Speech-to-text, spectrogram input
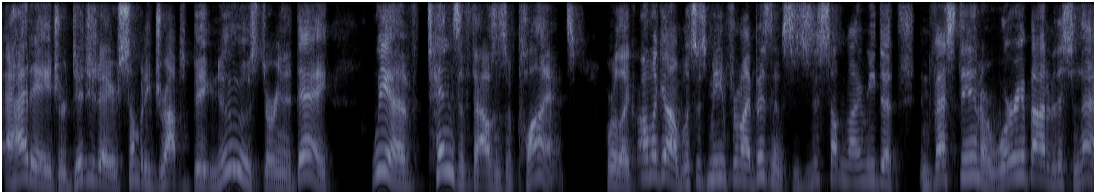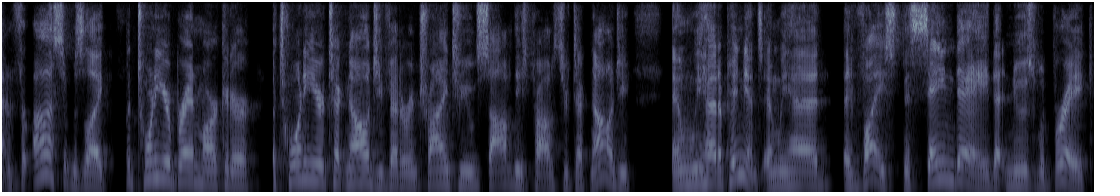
Ad Age or Digiday or somebody drops big news during the day, we have tens of thousands of clients who are like, oh my God, what's this mean for my business? Is this something I need to invest in or worry about or this and that? And for us, it was like a 20 year brand marketer, a 20 year technology veteran trying to solve these problems through technology. And we had opinions and we had advice the same day that news would break.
